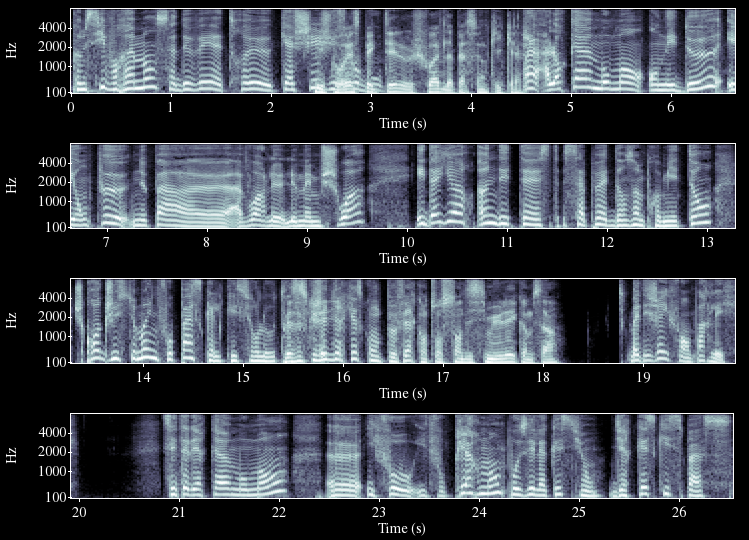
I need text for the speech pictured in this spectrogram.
comme si vraiment ça devait être euh, caché Il jusqu'au faut bout. respecter le choix de la personne qui cache. Voilà, alors qu'à un moment, on est deux et on peut ne pas euh, avoir le, le même choix. Et d'ailleurs, un des tests, ça peut être dans un premier temps, je crois que justement, il ne faut pas se calquer sur l'autre. Mais c'est ce que j'ai dire. Qu'est-ce qu'on peut faire quand on se sent dissimulé comme ça? Bah déjà, il faut en parler. C'est-à-dire qu'à un moment, euh, il faut il faut clairement poser la question, dire qu'est-ce qui se passe,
